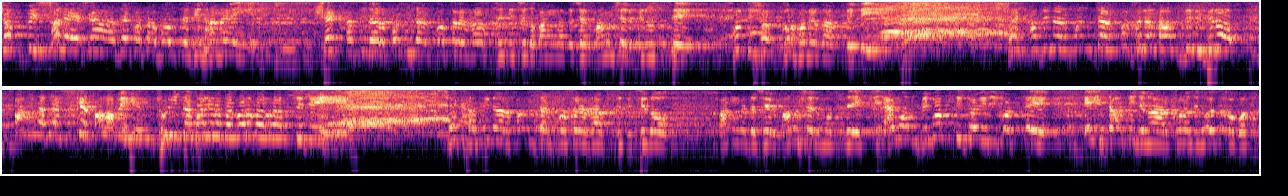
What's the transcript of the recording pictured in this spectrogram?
চব্বিশ সালে এসে আজ কথা বলতে দ্বিধা নেই। শেখ হাসিনার পঞ্চাশ বছরের রাজনীতি ছিল বাংলাদেশের মানুষের বিরুদ্ধে প্রতিশোধ গ্রহণের রাজনীতি। শেখ হাসিনার পঞ্চাশ বছরের রাজনীতি ছিল বাংলাদেশকে তলাবিহীন, ঝুড়িতে পরিণত করবার রাজনীতি। শেখ হাসিনার পঞ্চাশ বছরের রাজনীতি ছিল বাংলাদেশের মানুষের মধ্যে একটি এমন বিভক্তি তৈরি করতে এই জাতি যেন আর কোনোদিন ঐক্যবদ্ধ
